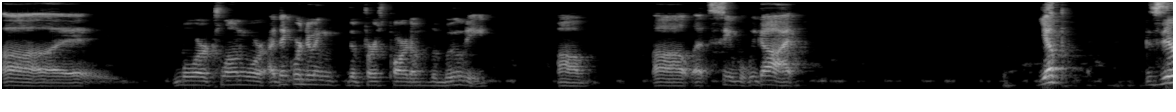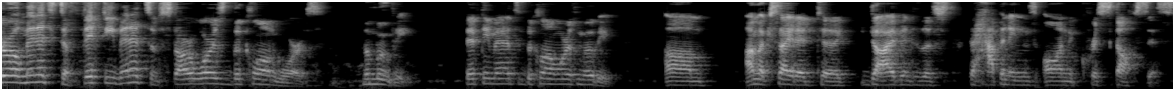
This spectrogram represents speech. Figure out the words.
uh, more Clone War. I think we're doing the first part of the movie. Um, uh, let's see what we got. Yep, zero minutes to 50 minutes of Star Wars The Clone Wars, the movie. 50 minutes of the Clone Wars movie. Um, I'm excited to dive into this, the happenings on Christophsis.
